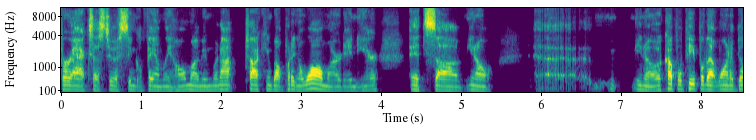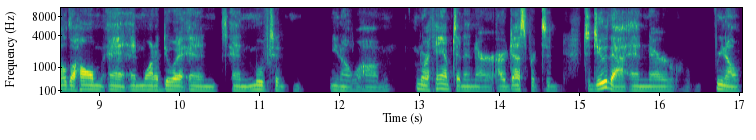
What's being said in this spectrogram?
for access to a single family home. I mean, we're not talking about putting a Walmart in here. It's uh, you know, you know, a couple people that want to build a home and, and want to do it and and move to, you know, um, Northampton and are, are desperate to to do that. And they're you know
